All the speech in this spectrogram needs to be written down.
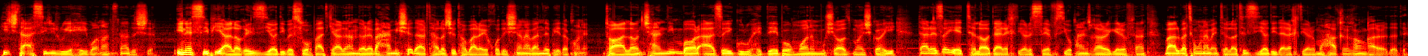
هیچ تأثیری روی حیوانات نداشته. این SCP علاقه زیادی به صحبت کردن داره و همیشه در تلاش تا برای خودش شنونده پیدا کنه. تا الان چندین بار اعضای گروه د به عنوان موش آزمایشگاهی در ازای اطلاعات در اختیار 035 قرار گرفتن و البته اونم اطلاعات زیادی در اختیار محققان قرار داده.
